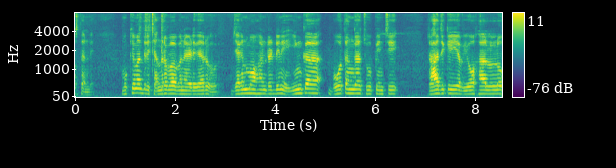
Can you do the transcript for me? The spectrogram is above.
నమస్తే అండి ముఖ్యమంత్రి చంద్రబాబు నాయుడు గారు జగన్మోహన్ రెడ్డిని ఇంకా భూతంగా చూపించి రాజకీయ వ్యూహాలలో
